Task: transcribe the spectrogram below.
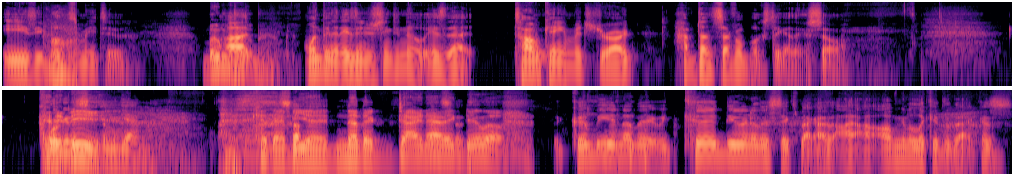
easy boom for me too. boom, Uh, tube. One thing that is interesting to know is that Tom King and Mitch Gerads have done several books together, so Could we're it gonna see them again. Could that So, be another dynamic duo? It could be another. We could do another six pack. I, I I'm gonna look into that because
